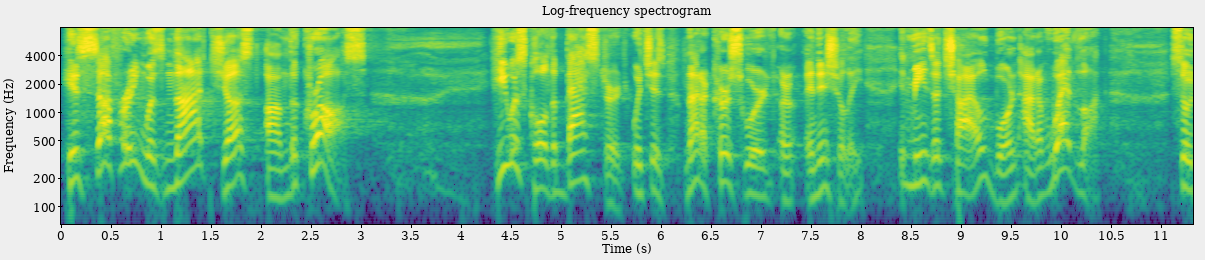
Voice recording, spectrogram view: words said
his suffering was not just on the cross. He was called a bastard, which is not a curse word uh, initially. It means a child born out of wedlock. So,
